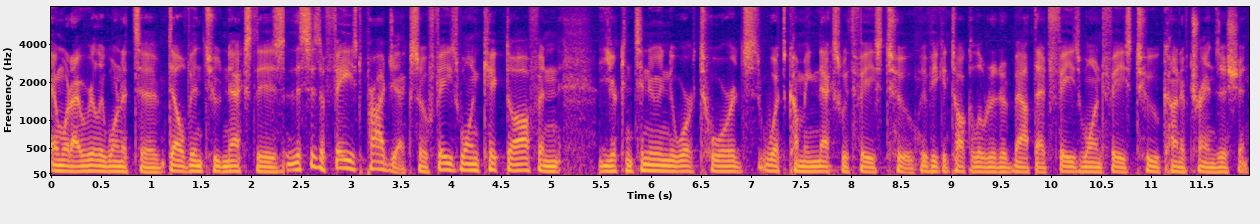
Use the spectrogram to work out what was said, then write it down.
and what I really wanted to delve into next is this is a phased project. So phase one kicked off, and you're continuing to work towards what's coming next with phase two. If you can talk a little bit about that phase one, phase two kind of transition.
